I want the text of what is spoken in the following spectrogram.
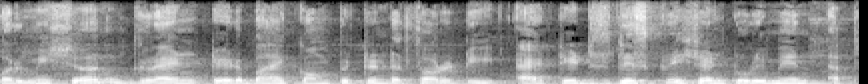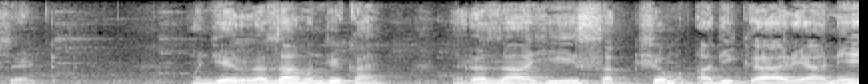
permission granted by competent authority at its discretion to remain absent म्हणजे रजा म्हणजे काय? रजा ही सक्षम अधिकाऱ्याने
